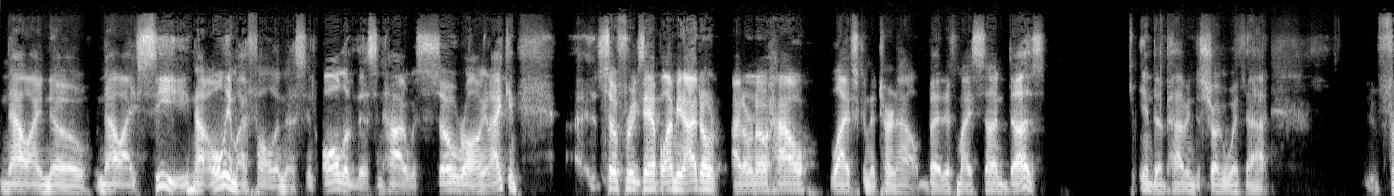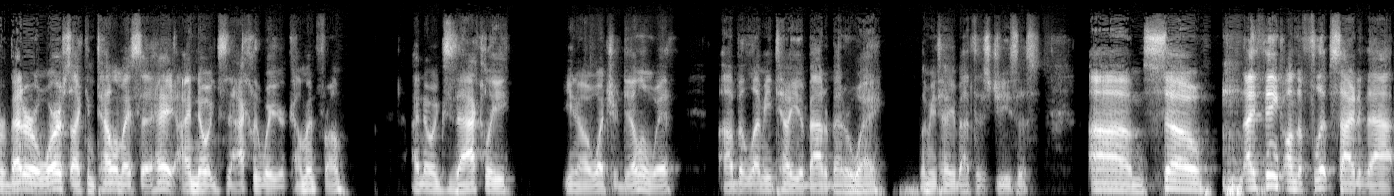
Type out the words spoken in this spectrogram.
now I know, now I see not only my fallenness in all of this and how I was so wrong. And I can, so for example i mean i don't i don't know how life's going to turn out but if my son does end up having to struggle with that for better or worse i can tell them, i said hey i know exactly where you're coming from i know exactly you know what you're dealing with uh, but let me tell you about a better way let me tell you about this jesus um, so i think on the flip side of that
